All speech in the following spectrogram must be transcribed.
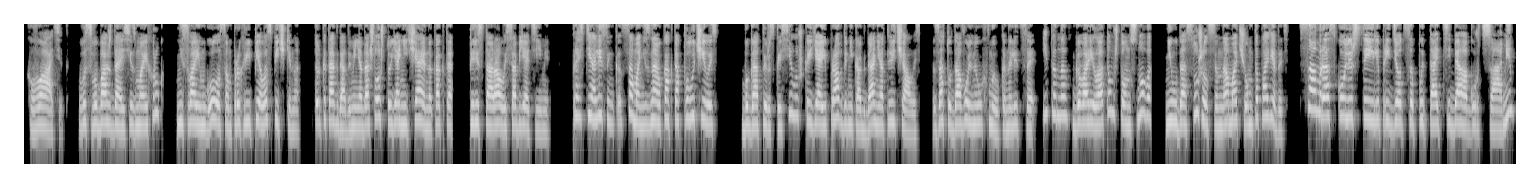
Хватит. Высвобождаясь из моих рук, не своим голосом прохрипела Спичкина. Только тогда до меня дошло, что я нечаянно как-то перестаралась с объятиями. Прости, Алисонька, сама не знаю, как так получилось. Богатырской силушкой я и правда никогда не отличалась. Зато довольная ухмылка на лице Итана говорила о том, что он снова не удосужился нам о чем-то поведать. «Сам расколешься или придется пытать тебя огурцами?»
